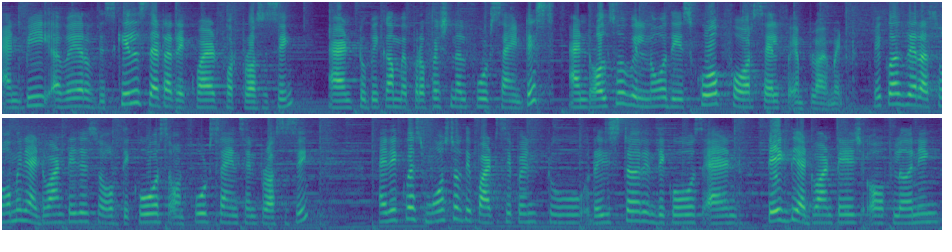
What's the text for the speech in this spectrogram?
and be aware of the skills that are required for processing and to become a professional food scientist and also will know the scope for self-employment. Because there are so many advantages of the course on food science and processing, I request most of the participants to register in the course and take the advantage of learning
